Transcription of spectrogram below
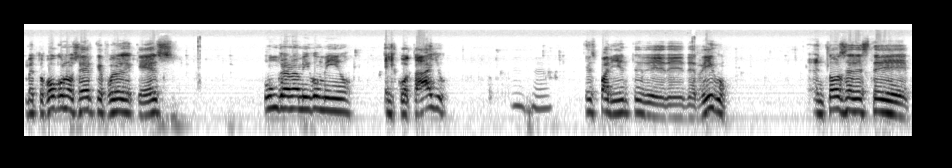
Me tocó conocer que fue, que es un gran amigo mío, el Cotayo, que es pariente de, de, Rigo. Entonces, este,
